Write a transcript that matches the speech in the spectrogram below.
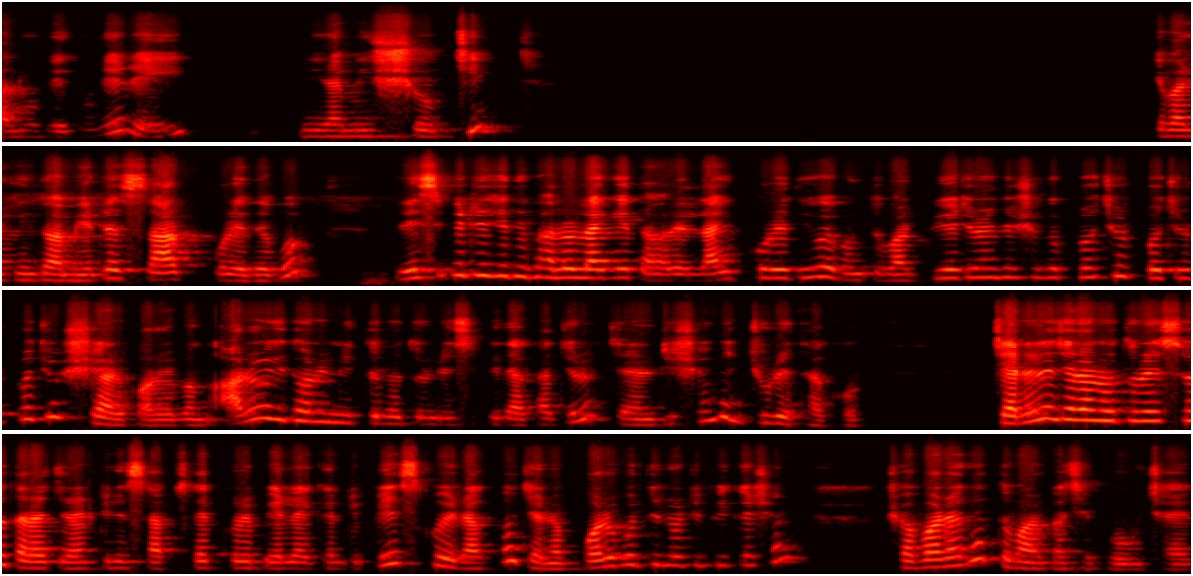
আলু বেগুনের এই নিরামিষ সবজি। এবার কিন্তু আমি এটা সার্ভ করে দেব। রেসিপিটি যদি ভালো লাগে তাহলে লাইক করে দিও এবং তোমার প্রিয়জনদের সঙ্গে প্রচুর প্রচুর প্রচুর শেয়ার করো এবং আরও এই ধরনের নিত্য নতুন রেসিপি দেখার জন্য চ্যানেলটির সঙ্গে জুড়ে থাকো। চ্যানেলে যারা নতুন এসেছ তারা চ্যানেলটিকে সাবস্ক্রাইব করে বেল আইকনটি প্রেস করে রাখো যেন পরবর্তী নোটিফিকেশন সবার আগে তোমার কাছে পৌঁছায়।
